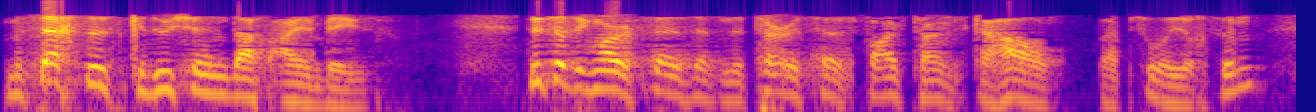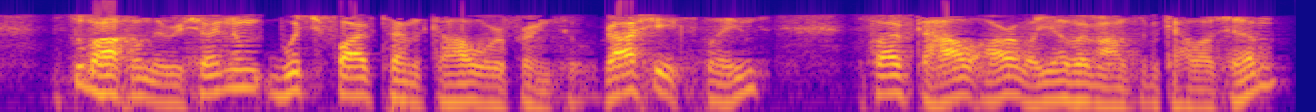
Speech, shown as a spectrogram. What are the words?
Masechtes Kiddushin Daf Ayin Beis. This I think Gemara says that in the Torah says five times Kahal by Psula Yuchsin. The Subahachim the Rishonim, which five times Kahal we're referring to. Rashi explains the five Kahal are Lo Yavai Mamza B'Kahal Hashem,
